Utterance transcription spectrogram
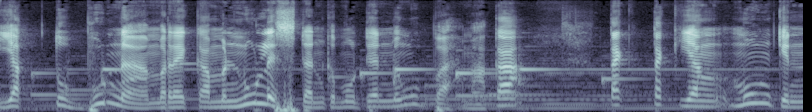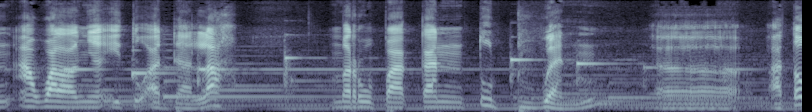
yaktubuna mereka menulis dan kemudian mengubah. Maka tek-tek yang mungkin awalnya itu adalah merupakan tuduhan eh, atau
